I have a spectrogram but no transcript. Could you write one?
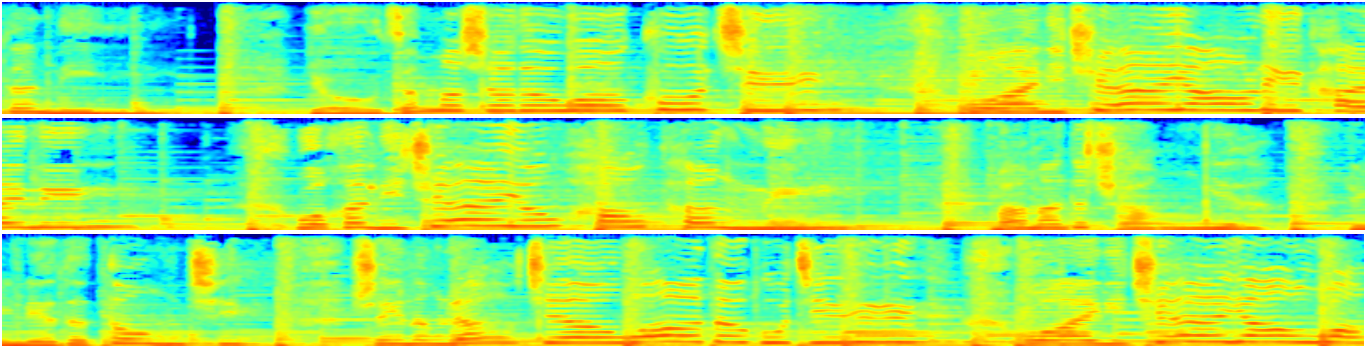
的你，又怎么舍得我哭泣？我爱你却要离开你，我恨你却又好疼你。漫漫的长夜，凛冽的冬季。谁能了解我的孤寂？我爱你，却要忘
